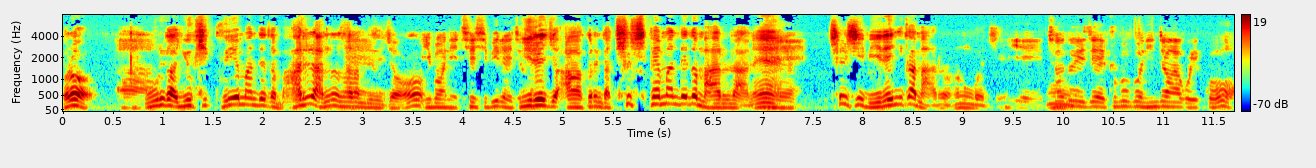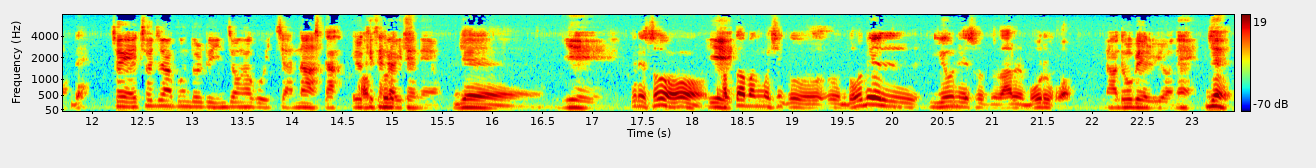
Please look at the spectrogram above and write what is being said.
그럼 아, 우리가 69회만 돼도 말을 안 하는 사람들이죠. 이번이 71회죠. 이래지 아 그러니까 70회만 돼도 말을 안 해. 예, 71회니까 말을 하는 거지. 예. 저도 이제 그 부분 인정하고 있고, 네. 저희 애청자분들도 인정하고 있지 않나, 이렇게 아, 생각이 그렇죠. 되네요. 예. 예. 그래서 예. 답답한 것이 그 어, 노벨 위원회에서도 나를 모르고 아, 노벨위원회. 예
